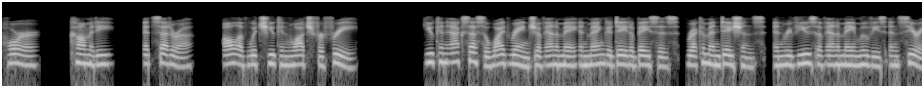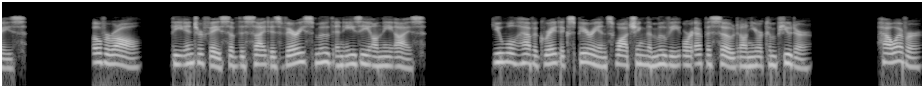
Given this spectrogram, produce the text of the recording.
horror, comedy, etc., all of which you can watch for free. You can access a wide range of anime and manga databases, recommendations, and reviews of anime movies and series. Overall, the interface of the site is very smooth and easy on the eyes. You will have a great experience watching the movie or episode on your computer. However,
